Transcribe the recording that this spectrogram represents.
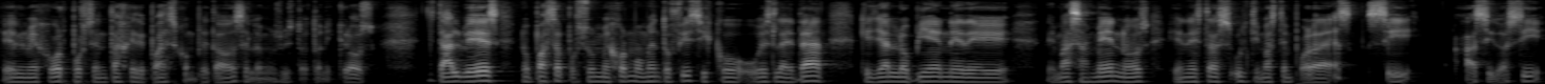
el mejor porcentaje de pases completados, se lo hemos visto a Tony Cross. Tal vez no pasa por su mejor momento físico o es la edad que ya lo viene de, de más a menos en estas últimas temporadas. Sí, ha sido así,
